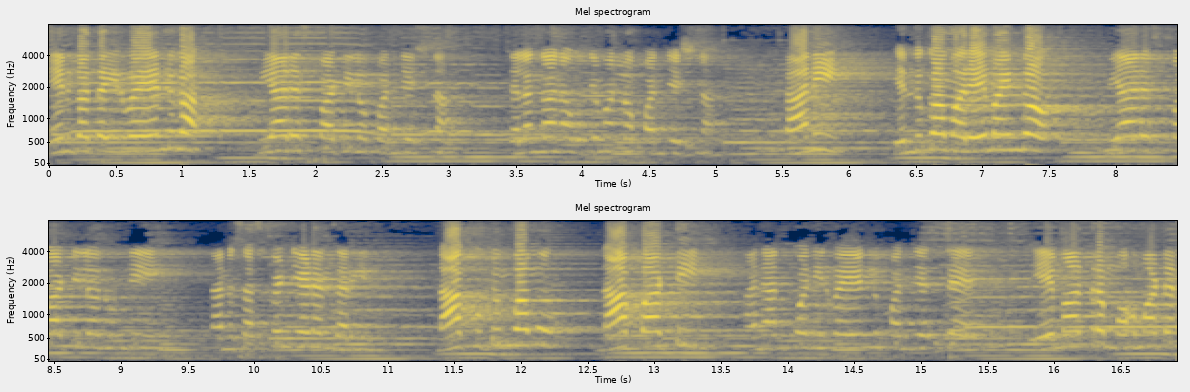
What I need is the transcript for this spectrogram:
నేను గత ఇరవై ఏళ్ళుగా టీఆర్ఎస్ పార్టీలో పనిచేసిన తెలంగాణ ఉద్యమంలో పనిచేసిన. కానీ ఎందుకో మరేమైందో టీఆర్ఎస్ పార్టీలో నుండి నన్ను సస్పెండ్ చేయడం జరిగింది. నా కుటుంబము నా పార్టీ అని అనుకొని ఇరవై ఏళ్ళు పనిచేస్తే ఏమాత్రం మొహమాటం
